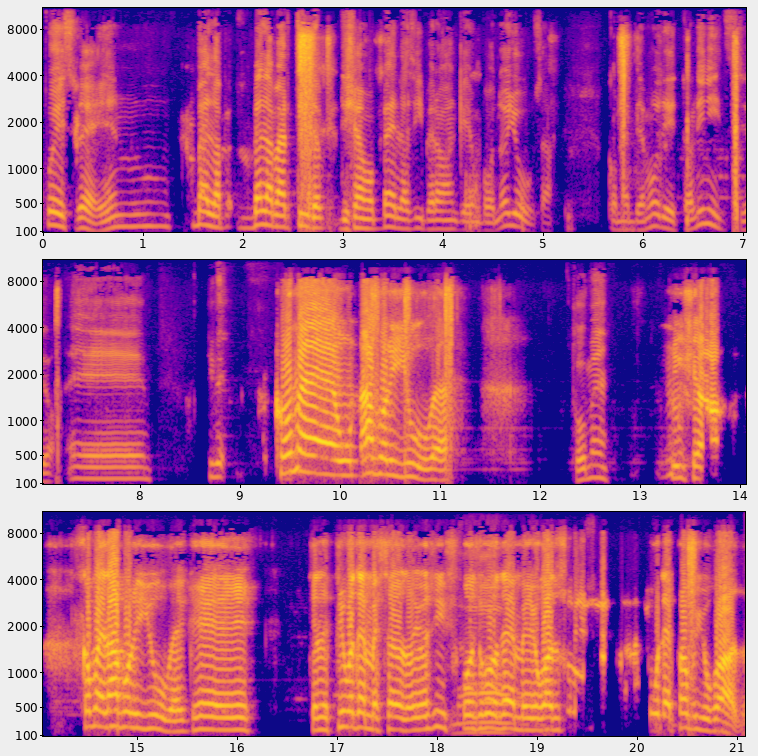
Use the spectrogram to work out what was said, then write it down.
questo è eh, bella, bella partita, diciamo bella sì, però anche un po' noiosa, come abbiamo detto all'inizio. Eh, come un Napoli-Juve. Come? Diciamo, come Napoli-Juve che che nel primo tempo è stato noiosissimo, no. il secondo tempo è giocato solo è proprio giocato.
